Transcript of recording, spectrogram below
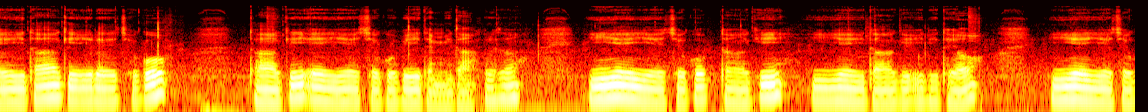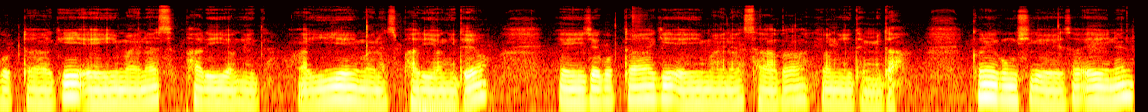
a 더하기 1의 제곱 더하기 a의 제곱이 됩니다. 그래서 2a의 제곱 더하기 2a 더하기 1이 되어 2a의 제곱 더하기 a 마이너스 8이 0이 아 2a 마이너스 8이 0이 되어 a 제곱 더하기 a 마이너스 4가 0이 됩니다. 근의 공식에 의해서 a는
